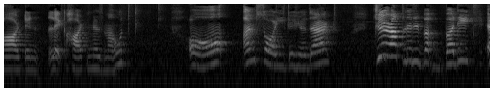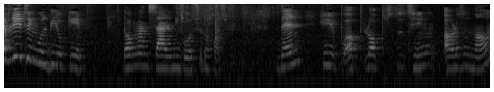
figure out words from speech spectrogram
heart and like heart in his mouth. Oh, I'm sorry to hear that. Cheer up, little bu- buddy. Everything will be okay. Dogman's sad and he goes to the hospital. Then he uh, plops the thing out of his mouth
